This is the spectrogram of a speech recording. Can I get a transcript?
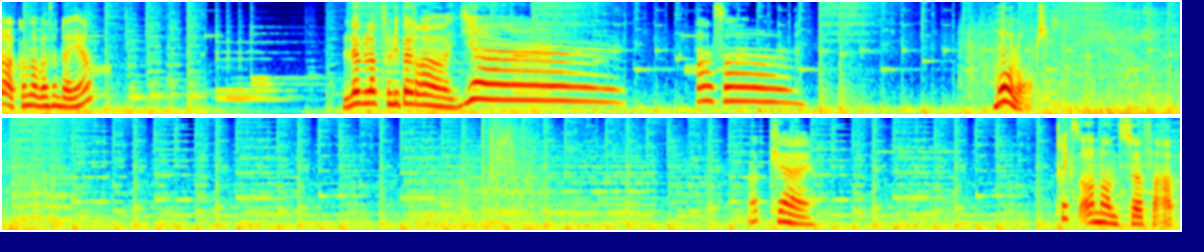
So, kommt noch was hinterher? Level up für Libeldra. Yay! Awesome! Morlord. Okay. Kriegst auch noch einen Surfer ab.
